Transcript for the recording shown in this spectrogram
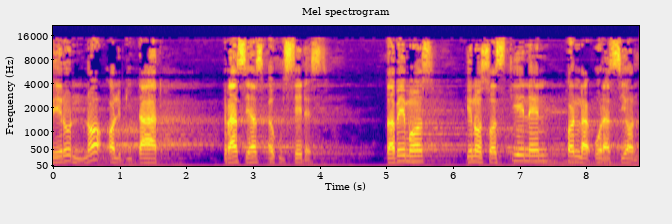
pero no olvidar, gracias a ustedes. Sabemos que nos sostienen con la oración.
